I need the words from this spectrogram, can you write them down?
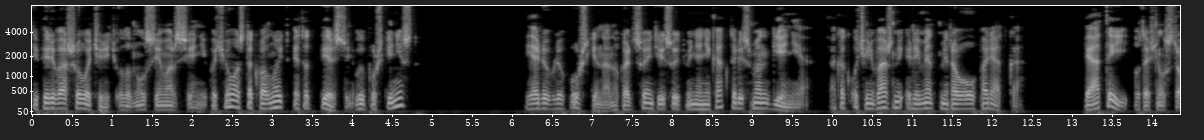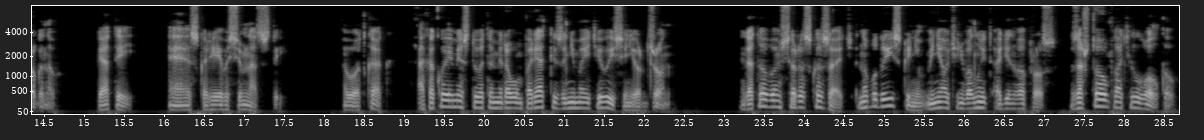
Теперь ваша очередь, улыбнулся им Арсений. Почему вас так волнует этот перстень? Вы пушкинист? Я люблю Пушкина, но кольцо интересует меня не как талисман гения, а как очень важный элемент мирового порядка. Пятый, уточнил Строганов. Пятый. Э, скорее восемнадцатый. Вот как? А какое место в этом мировом порядке занимаете вы, сеньор Джон? Готов вам все рассказать, но буду искренним, меня очень волнует один вопрос. За что он платил Волков?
